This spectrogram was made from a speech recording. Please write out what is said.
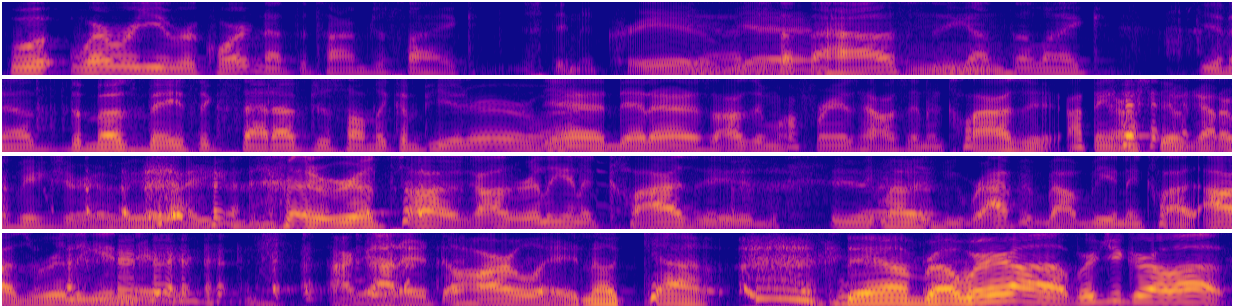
Wh- where were you recording at the time? Just like just in the crib. yeah, Yeah, just at the house. You got Mhm. the like, you know, the most basic setup just on the computer. Or what? Yeah, dead ass. I was in my friend's house in a closet. I think I still got a picture of it. Like real talk. I was really in a closet. They might be rapping about being in a closet. I was really in there. I got it the hard way. No cap. Damn, bro. Where uh, where'd you grow up?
